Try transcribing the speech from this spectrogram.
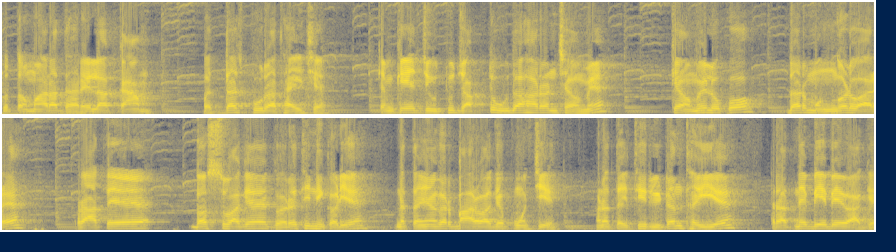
તો તમારા ધારેલા કામ બધા જ પૂરા થાય છે. કેમ કે એ જીવતું જાગતું ઉદાહરણ છે અમે, કે અમે લોકો દર મંગળવારે રાતે દસ વાગે ઘરેથી નીકળીએ અને ત્યાં આગળ બાર વાગે પહોંચીએ. અને ત્યાંથી રિટર્ન થઈએ રાતને બે બે વાગે.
